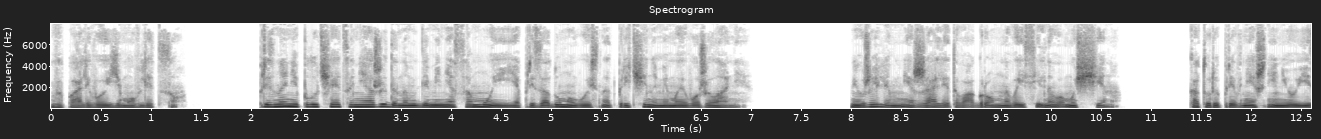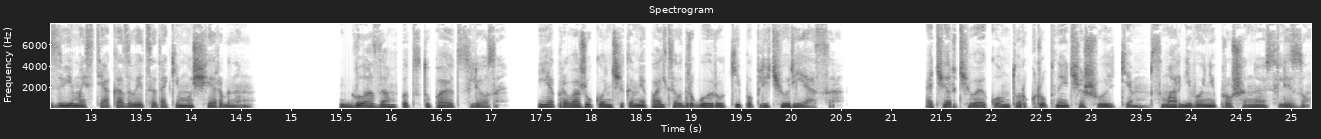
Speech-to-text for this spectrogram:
Выпаливаю ему в лицо. Признание получается неожиданным для меня самой, и я призадумываюсь над причинами моего желания. Неужели мне жаль этого огромного и сильного мужчину, который при внешней неуязвимости оказывается таким ущербным? К глазам подступают слезы. Я провожу кончиками пальцев другой руки по плечу Риаса. Очерчивая контур крупной чешуйки, смаргиваю непрошенную слезу.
